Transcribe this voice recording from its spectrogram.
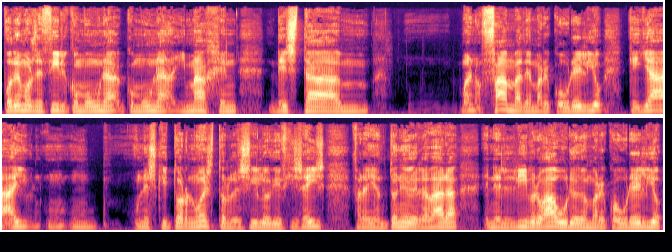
Podemos decir como una, como una imagen de esta mm, bueno, fama de Marco Aurelio, que ya hay un escritor nuestro del siglo XVI, Fray Antonio de Guevara, en el libro áureo de Marco Aurelio,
